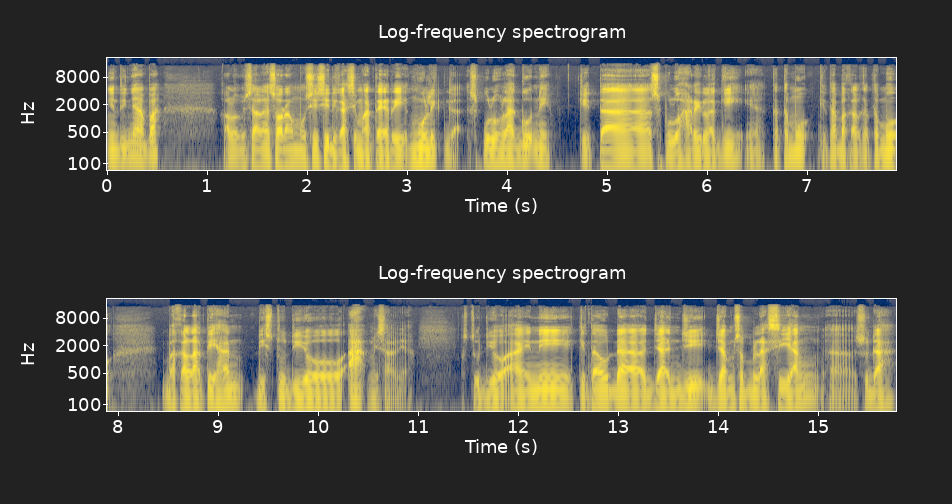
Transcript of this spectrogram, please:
Intinya apa? Kalau misalnya seorang musisi dikasih materi, ngulik nggak 10 lagu nih, kita 10 hari lagi ya ketemu, kita bakal ketemu, bakal latihan di studio A misalnya. Studio A ini kita udah janji jam 11 siang uh, sudah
